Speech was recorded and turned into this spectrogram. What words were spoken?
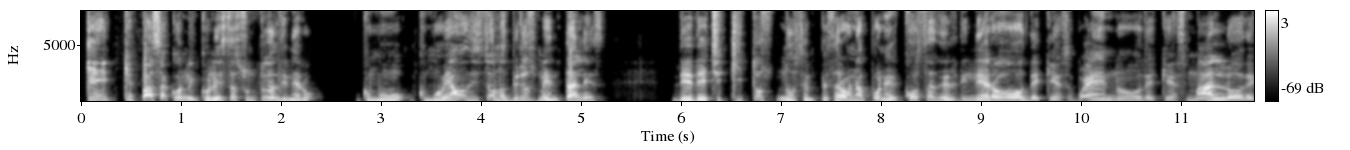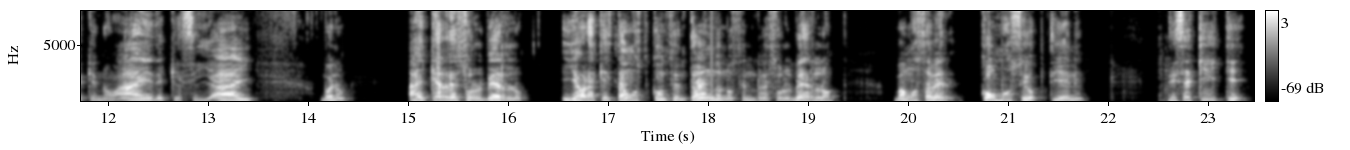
¿Qué, pasa con, este asunto del dinero? Como, como habíamos visto en los virus mentales, desde chiquitos nos empezaron a poner cosas del dinero, de que es bueno, de que es malo, de que no hay, de que sí hay. Bueno, hay que resolverlo. Y ahora que estamos concentrándonos en resolverlo, vamos a ver cómo se obtiene. Dice aquí que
